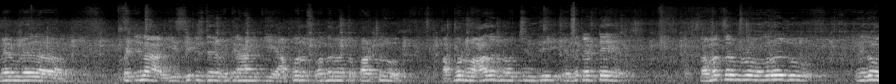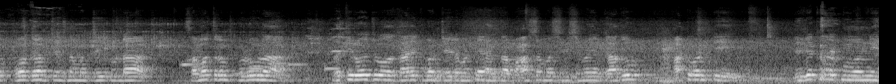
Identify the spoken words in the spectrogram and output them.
మేము పెట్టిన ఈ శ్రీకృష్ణ విగ్రహానికి అపూర్వ స్పందనతో పాటు అపూర్వ ఆదరణ వచ్చింది. ఎందుకంటే సంవత్సరంలో ఒకరోజు ఏదో ప్రోగ్రామ్ చేసినామని చేయకుండా సంవత్సరం పొడవునా ప్రతిరోజు ఒక కార్యక్రమం చేయడం అంటే అంత ఆసమస్య విషయమే కాదు. అటువంటి దివ్య కార్యక్రమాన్ని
